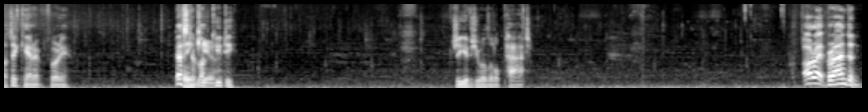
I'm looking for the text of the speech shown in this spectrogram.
I'll take care of it for you. Best of luck, you. cutie. She gives you a little pat. All right, Brandon.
